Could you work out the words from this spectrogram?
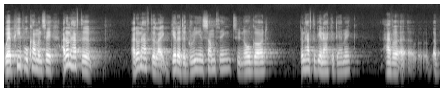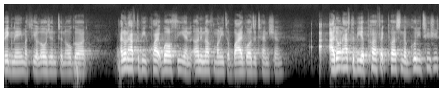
Where people come and say, I don't have to, I don't have to like get a degree in something to know God. Don't have to be an academic, have a, a, a big name, a theologian to know God. I don't have to be quite wealthy and earn enough money to buy God's attention. I don't have to be a perfect person, a goody two shoes.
